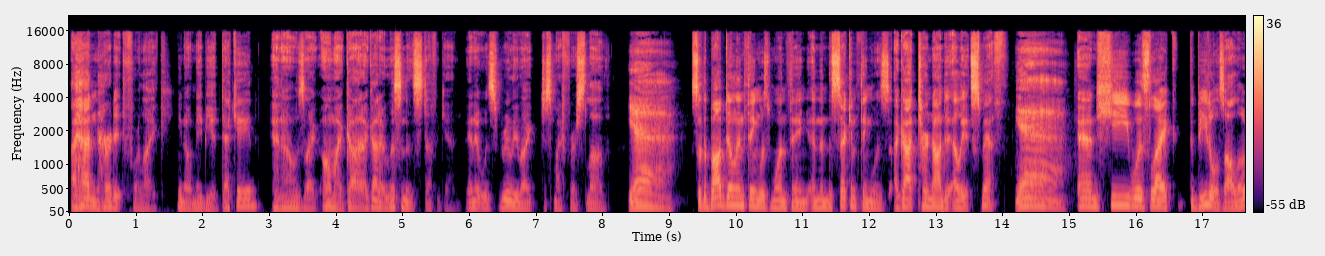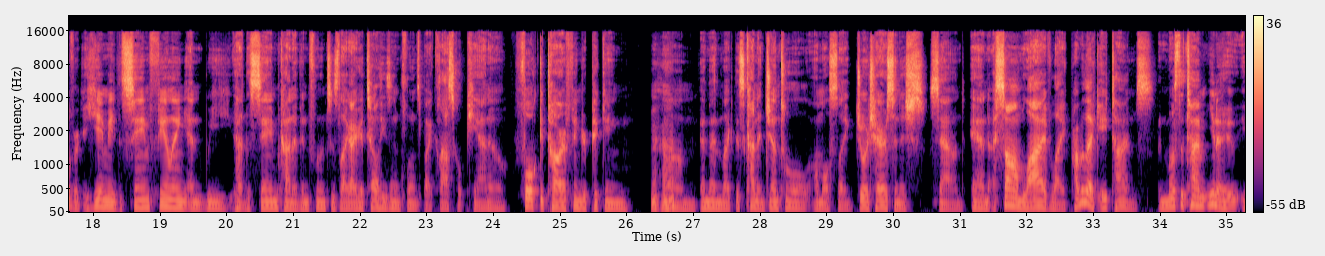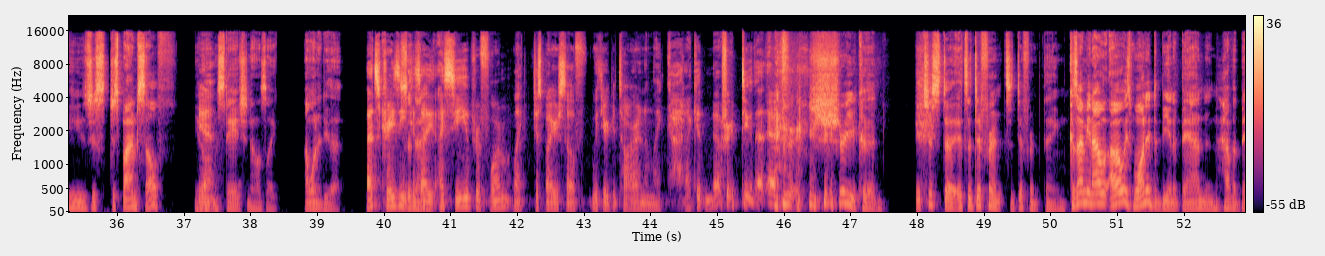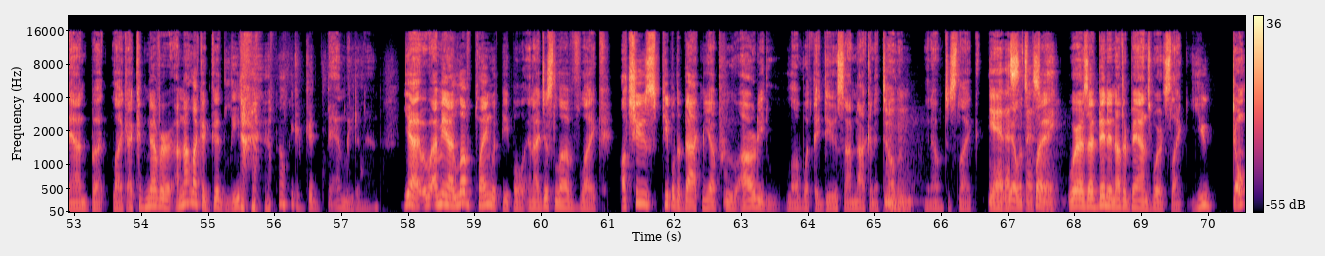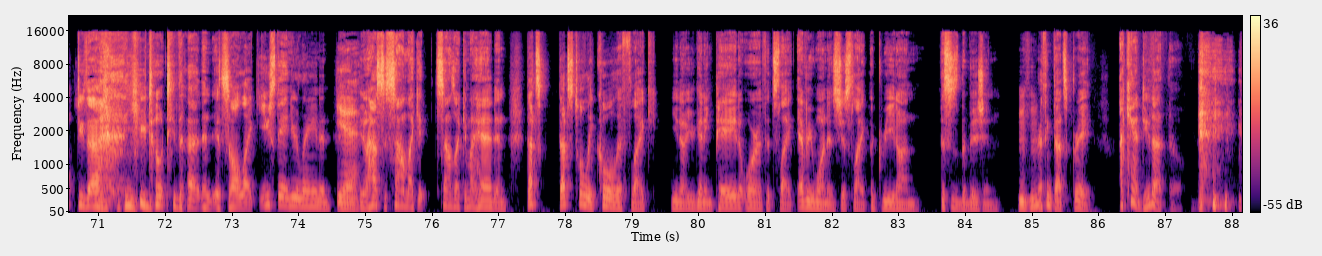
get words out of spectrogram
I hadn't heard it for like, you know, maybe a decade. And I was like, oh my God, I got to listen to this stuff again. And it was really like just my first love. yeah. So the Bob Dylan thing was one thing. And then the second thing was I got turned on to Elliott Smith. Yeah. And he was like the Beatles all over. again. He gave me the same feeling, and we had the same kind of influences. Like I could tell he's influenced by classical piano, folk guitar, finger picking, Uh-huh. um, and then like this kind of gentle, almost like George Harrison-ish sound. And I saw him live like probably like eight times, and most of the time, you know, he, he was just just by himself, you know, Yeah. on the stage. And I was like, I want to do that. That's crazy because then- I, I see you perform like just by yourself with your guitar, and I'm like, God, I could never do that ever. sure, you could. It's just uh, it's a different it's a different thing. Because I mean, I, I always wanted to be in a band and have a band, but like I could never. I'm not like a good leader. I'm not like a good band leader, man. Yeah, I mean, I love playing with people, and I just love like I'll choose people to back me up who already love what they do. So I'm not going to tell them, you know, just like yeah, that's yeah, let's play. way. Whereas I've been in other bands where it's like you don't do that, you don't do that, and it's all like you stay in your lane, and Yeah. you know, it has to sound like it sounds like in my head. And that's that's totally cool if like, you know, you're getting paid or if it's like everyone is just like agreed on this is the vision. hmm I think that's great. I can't do that though.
